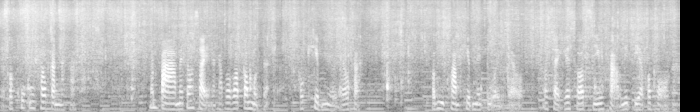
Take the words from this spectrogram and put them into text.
แล้วก็คลุกให้เข้ากันนะคะ น้ำปลาไม่ต้องใส่นะคะ เพราะว่าปลาหมึกอะเขาเค็มอยู่แล้วค่ะเขามีความเค็มในตัวอยู่แล้ว เราใส่แค่ซอสซีอิ๊วขาวนิดเดียวก็พอค่ะ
